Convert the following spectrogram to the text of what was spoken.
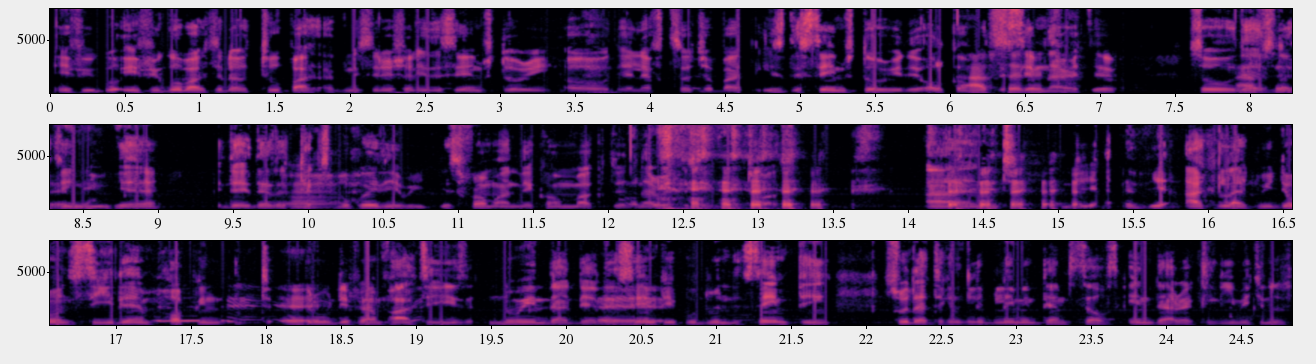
If you go, if you go back to the two-part administration, it's the same story. Oh, they left such a bad. It's the same story. They all come Absolutely. with the same narrative. So there's Absolutely. nothing new here. They, there's a hmm. textbook where they read this from and they come back to narrate the to us. And they, they act like we don't see them hopping t- through different parties, knowing that they're the same people doing the same thing, so they're technically blaming themselves indirectly, making us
